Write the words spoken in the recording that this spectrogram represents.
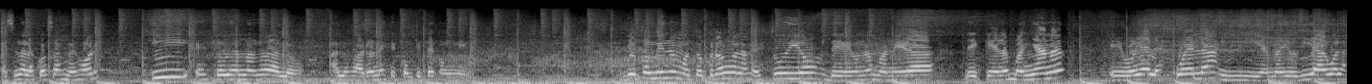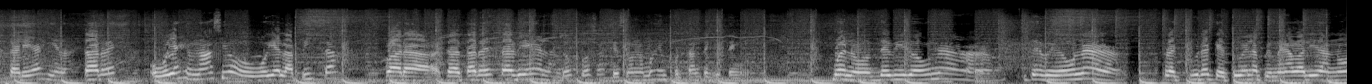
haciendo las cosas mejor y estoy ganando a, los varones que compiten conmigo. Yo combino el motocross con los estudios de una manera de que en las mañanas eh, voy a la escuela y al mediodía hago las tareas y en las tardes o voy al gimnasio o voy a la pista para tratar de estar bien en las dos cosas que son lo más importante que tengo. Bueno, debido a una, debido a una fractura que tuve en la primera válida no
